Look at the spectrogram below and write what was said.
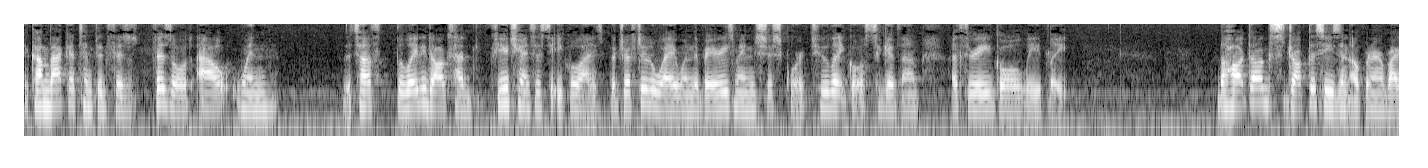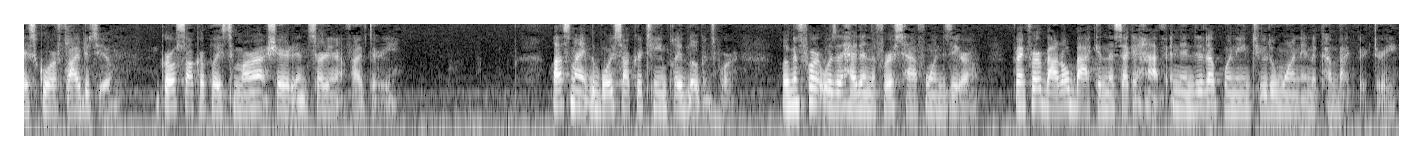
The comeback attempted fizz fizzled out when the tough the Lady Dogs had few chances to equalize, but drifted away when the Berries managed to score two late goals to give them a three-goal lead late. The Hot Dogs dropped the season opener by a score of 5 to 2. Girls soccer plays tomorrow at Sheridan starting at 5:30. Last night, the boys soccer team played Logansport. Logansport was ahead in the first half 1-0. Frankfort battled back in the second half and ended up winning 2-1 in a comeback victory.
